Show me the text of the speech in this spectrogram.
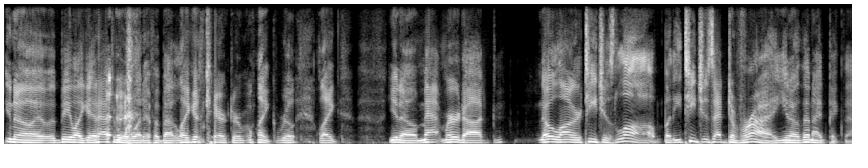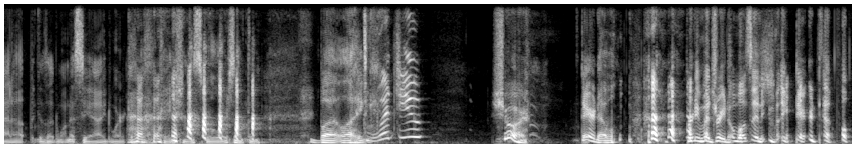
You know, it would be like, it'd have to be a what if about like a character like real, like, you know, Matt Murdock no longer teaches law, but he teaches at DeVry, you know, then I'd pick that up because I'd want to see how I'd work in a vocational school or something. But like, Would you? sure, Daredevil. Pretty much read almost anything Daredevil.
